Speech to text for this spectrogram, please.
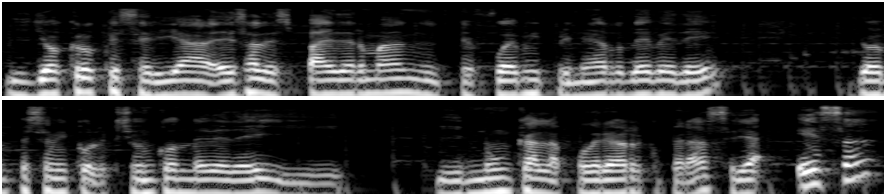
Y yo creo que sería esa de Spider-Man, que fue mi primer DVD. Yo empecé mi colección con DVD y, nunca la podría recuperar. Sería esa.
